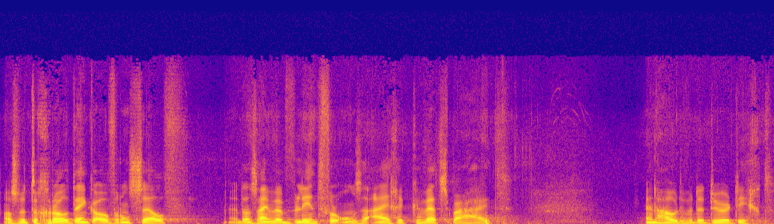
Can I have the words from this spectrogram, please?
Als we te groot denken over onszelf, dan zijn we blind voor onze eigen kwetsbaarheid. En houden we de deur dicht.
